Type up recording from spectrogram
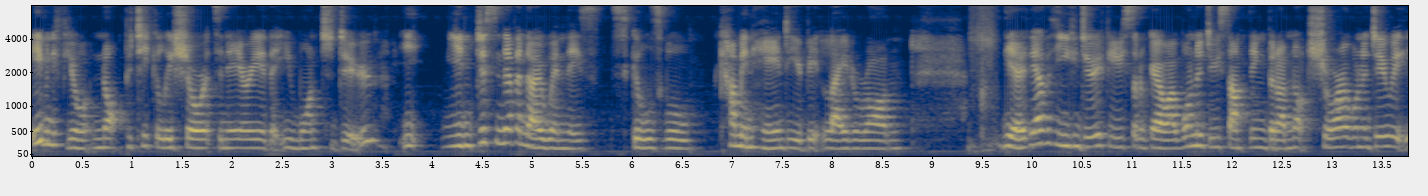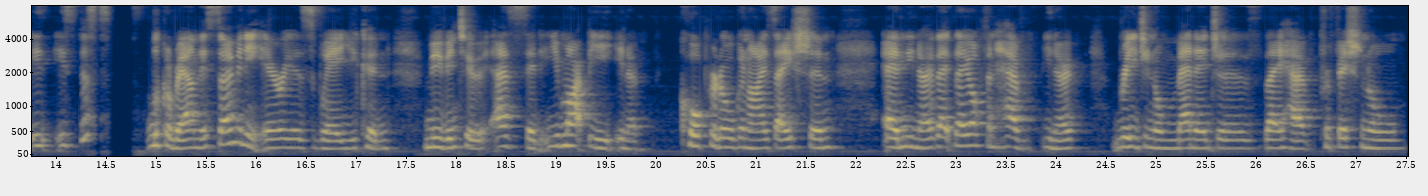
Even if you're not particularly sure it's an area that you want to do you, you just never know when these skills will come in handy a bit later on. You know, the other thing you can do if you sort of go, I want to do something, but I'm not sure I want to do it, is just look around. There's so many areas where you can move into. As I said, you might be in a corporate organization, and you know they, they often have you know regional managers. They have professional.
